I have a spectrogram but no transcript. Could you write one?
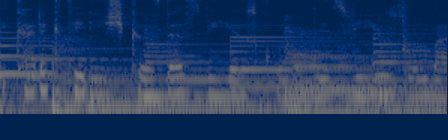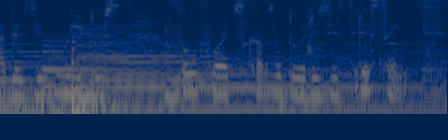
e características das vias, como desvios, lombadas e ruídos, são fortes causadores estressantes.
